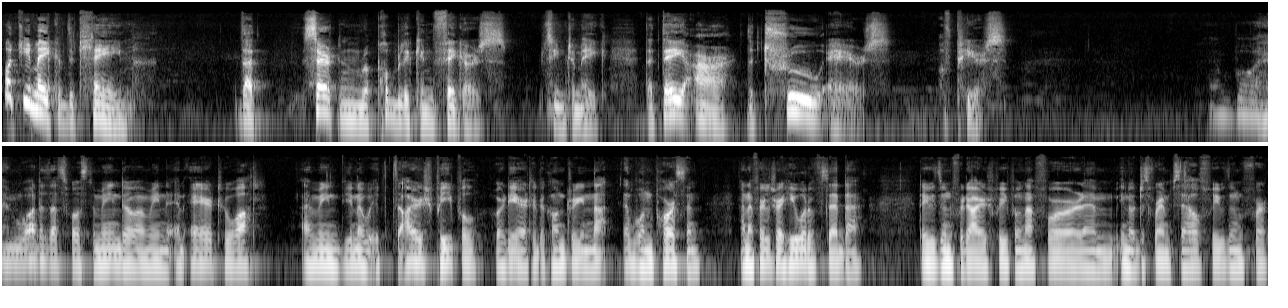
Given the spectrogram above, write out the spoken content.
What do you make of the claim that certain Republican figures seem to make that they are the true heirs of Pearse. And what is that supposed to mean, though? I mean, an heir to what? I mean, you know, it's the Irish people who are the heir to the country, not one person. And I feel sure he would have said that. That he was doing for the Irish people, not for, um, you know, just for himself. He was doing for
